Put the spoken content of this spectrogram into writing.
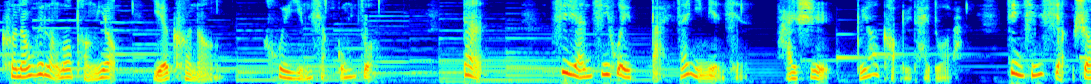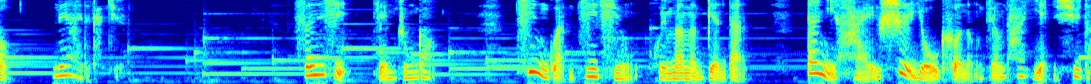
可能会冷落朋友，也可能会影响工作。但，既然机会摆在你面前，还是不要考虑太多吧，尽情享受恋爱的感觉。分析兼忠告：尽管激情会慢慢变淡，但你还是有可能将它延续的。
